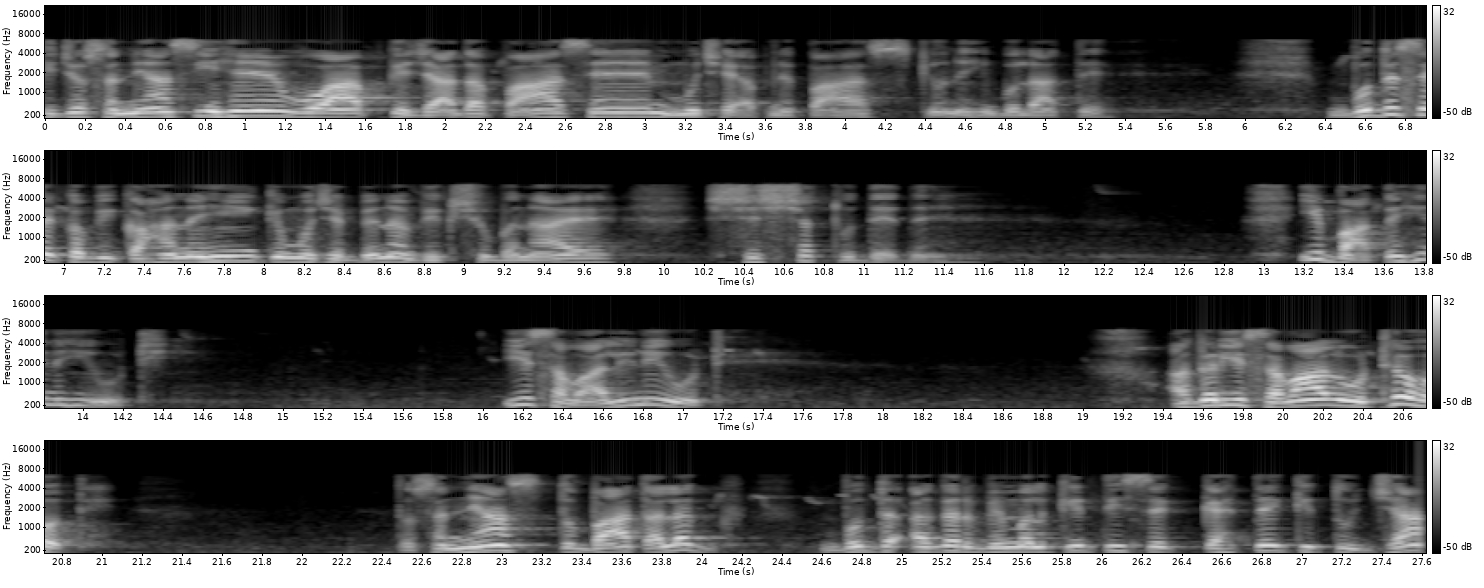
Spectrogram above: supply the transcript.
कि जो सन्यासी हैं, वो आपके ज़्यादा पास हैं, मुझे अपने पास क्यों नहीं बुलाते? बुद्ध से कभी कहा नहीं कि मुझे बिना भिक्षु बनाए शिष्यत्व दे दें। ये बातें ही नहीं उठी। ये सवाल ही नहीं उठे। अगर ये सवाल उठे होते तो सन्यास तो बात अलग। बुद्ध अगर विमल कीर्ति से कहते कि तू जा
